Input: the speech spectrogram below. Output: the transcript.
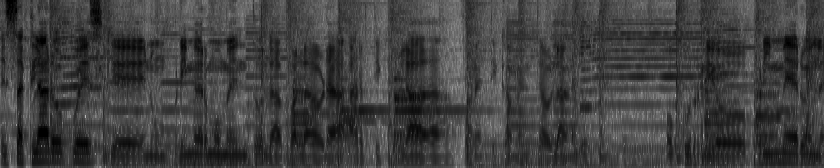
Está claro pues que en un primer momento la palabra articulada, fonéticamente hablando, ocurrió primero en la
